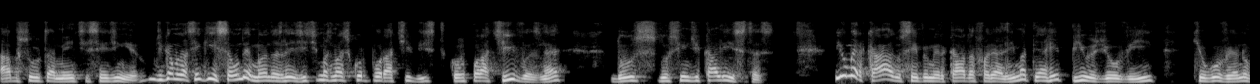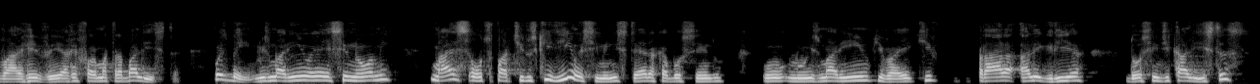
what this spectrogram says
absolutamente sem dinheiro. Digamos assim que são demandas legítimas, mas corporativistas, corporativas, né, dos, dos sindicalistas. E o mercado, sempre o mercado da Faria Lima, tem arrepios de ouvir que o governo vai rever a reforma trabalhista. Pois bem, Luiz Marinho é esse nome, mas outros partidos queriam esse ministério, acabou sendo o Luiz Marinho, que vai, que para a alegria dos sindicalistas,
